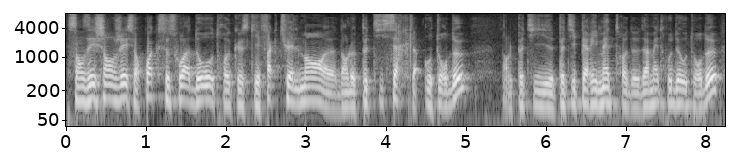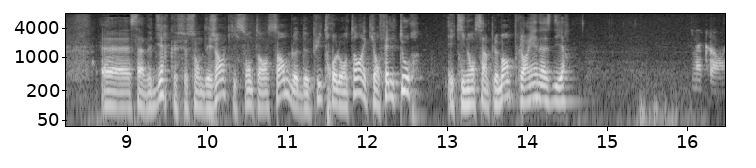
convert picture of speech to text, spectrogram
sans échanger sur quoi que ce soit d'autre que ce qui est factuellement euh, dans le petit cercle autour d'eux, dans le petit, petit périmètre d'un mètre ou deux autour d'eux, euh, ça veut dire que ce sont des gens qui sont ensemble depuis trop longtemps et qui ont fait le tour, et qui n'ont simplement plus rien à se dire. D'accord.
